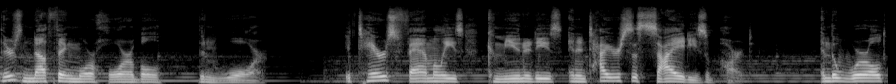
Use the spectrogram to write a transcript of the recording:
There's nothing more horrible than war. It tears families, communities, and entire societies apart. And the world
